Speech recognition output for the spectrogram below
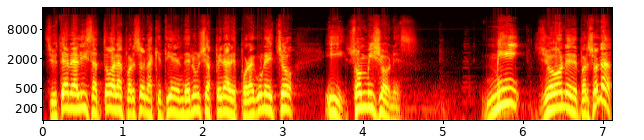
Si usted analiza todas las personas que tienen denuncias penales por algún hecho, y son millones, millones de personas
